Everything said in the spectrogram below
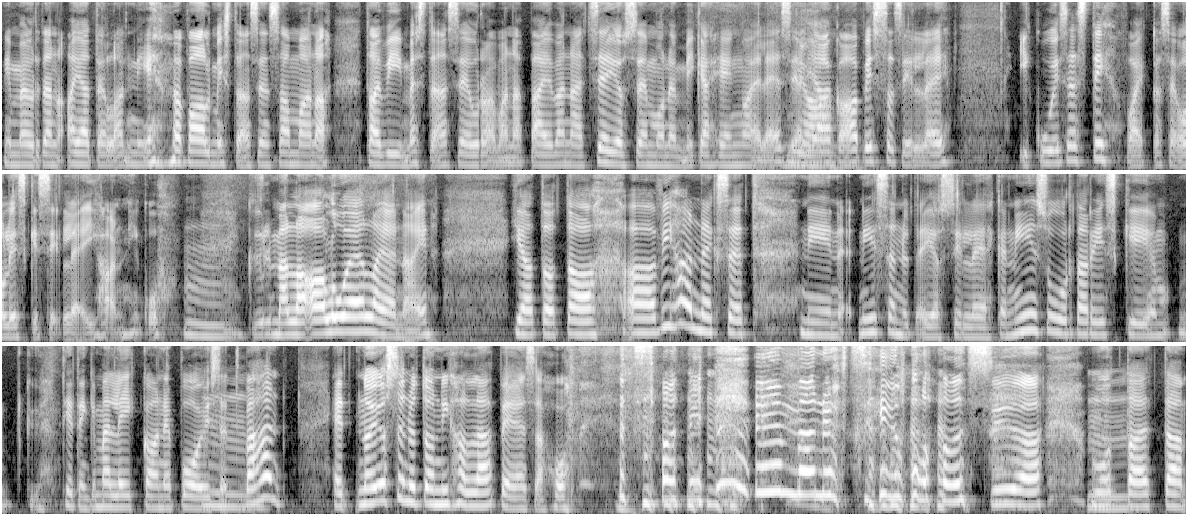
niin mä yritän ajatella niin, että mä valmistan sen samana tai viimeistään seuraavana päivänä. Että se ei ole semmoinen, mikä hengailee siellä Joo. jääkaapissa silleen ikuisesti, vaikka se olisikin sille ihan niin kuin mm. kylmällä alueella ja näin. Ja tota, vihannekset, niin niissä nyt ei ole sille ehkä niin suurta riskiä. Tietenkin mä leikkaan ne pois. Mm. Et vähän, et, no jos se nyt on ihan läpeensä homeessa, niin en mä nyt silloin syö. Mm. Mutta että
